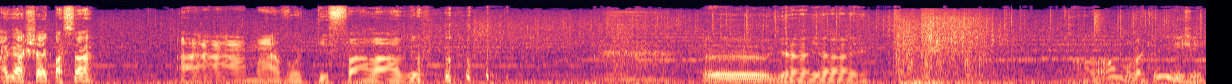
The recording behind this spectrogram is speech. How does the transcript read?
agachar e passar? Ah, mas vou te falar, viu? ai, ai, ai. Ó, oh, moleque é ninja, hein?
